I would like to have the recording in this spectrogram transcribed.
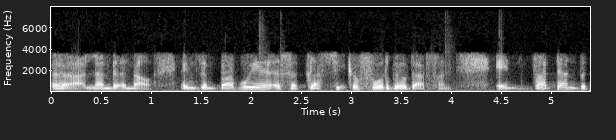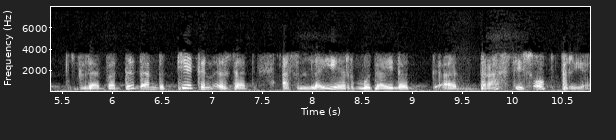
uh lande inhaal. En Zimbabwe is 'n klassieke voorbeeld daarvan. En wat dan wat dit dan beteken is dat as leier moet hy nou uh, drasties optree.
